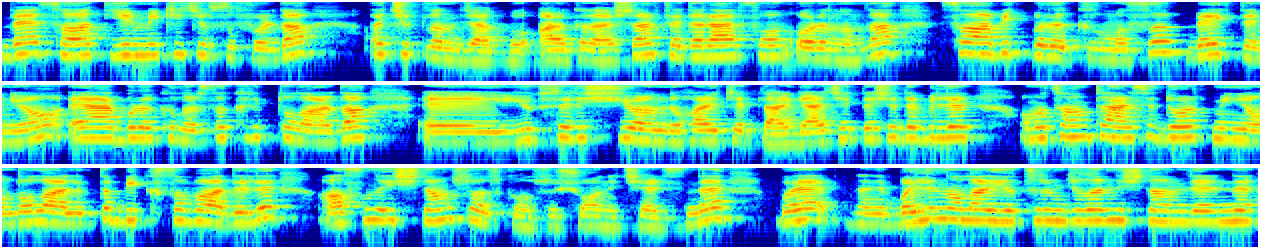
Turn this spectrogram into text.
Ve saat 22.00'da açıklanacak bu arkadaşlar. Federal fon oranında sabit bırakılması bekleniyor. Eğer bırakılırsa kriptolarda e, yükseliş yönlü hareketler gerçekleşebilir. Ama tam tersi 4 milyon dolarlıkta bir kısa vadeli aslında işlem söz konusu şu an içerisinde. Ve hani balinalar yatırımcıların işlemlerini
